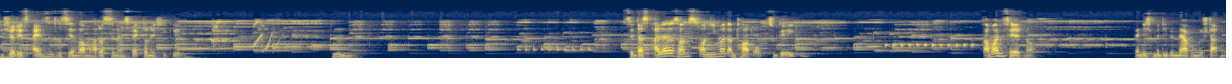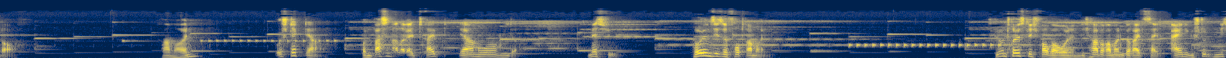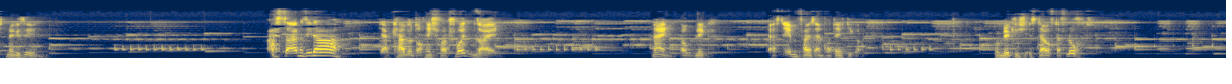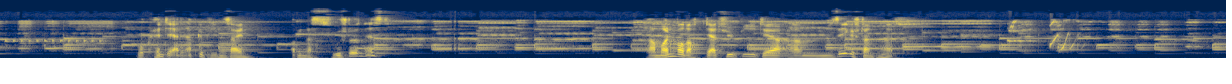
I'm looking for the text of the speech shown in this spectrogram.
Mich würde jetzt eins interessieren, warum hat das den Inspektor nicht gegeben? Hm. Sind das alle? Sonst war niemand am Tatort zugegen? Ramon fehlt noch. Wenn ich mir die Bemerkung gestatten darf. Ramon? Wo steckt er? Und was in aller Welt treibt er nur wieder? Matthew, holen Sie sofort Ramon. Ich bin untröstlich, Frau Baronin. Ich habe Ramon bereits seit einigen Stunden nicht mehr gesehen. Was sagen Sie da? Der Kerl wird doch nicht verschwunden sein. Nein, Augenblick. Er ist ebenfalls ein Verdächtiger. Womöglich ist er auf der Flucht. Wo könnte er denn abgeblieben sein? Ob ihm was zugestoßen ist? Ramon war doch der Typi, der am See gestanden hat.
